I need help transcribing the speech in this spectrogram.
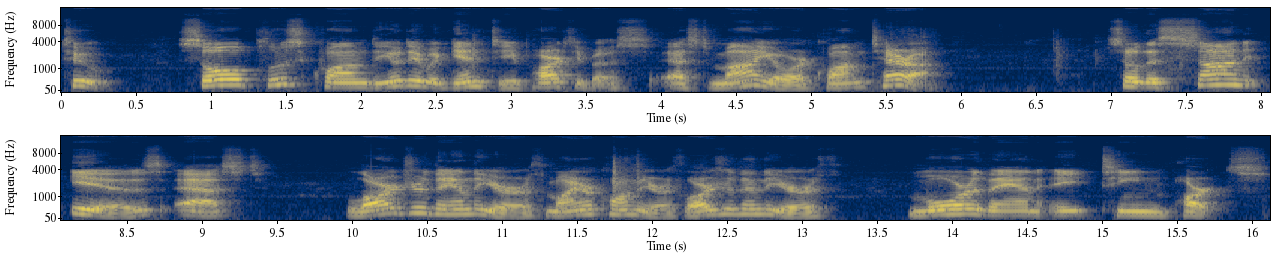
2. Sol plus quam plusquam duodeviginti partibus est major quam terra. So the sun is est larger than the earth, major quam the earth, larger than the earth, more than 18 parts.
